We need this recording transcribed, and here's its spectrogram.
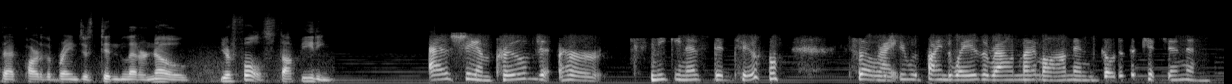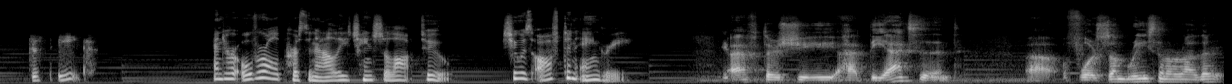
That part of the brain just didn't let her know, you're full, stop eating. As she improved, her sneakiness did too. so right. she would find ways around my mom and go to the kitchen and just eat. And her overall personality changed a lot too. She was often angry. After she had the accident, uh, for some reason or other,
